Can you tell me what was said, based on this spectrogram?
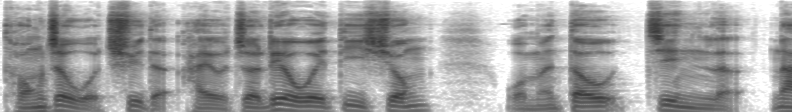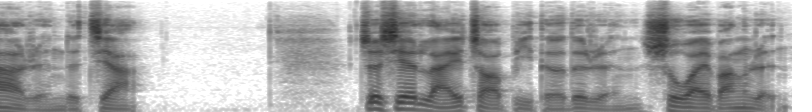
同着我去的还有这六位弟兄，我们都进了那人的家。这些来找彼得的人是外邦人，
